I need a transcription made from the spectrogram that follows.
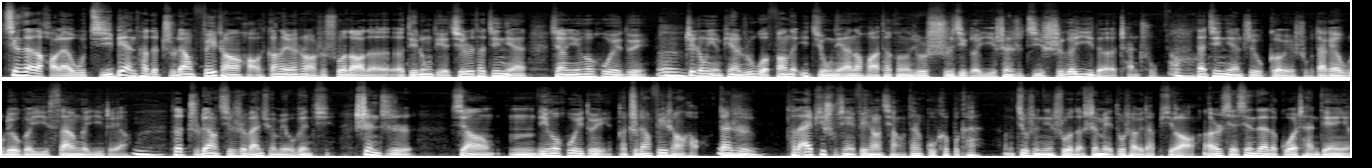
现在的好莱坞，即便它的质量非常好，刚才袁生老师说到的呃《碟中谍》，其实它今年像《银河护卫队》嗯这种影片，如果放在一九年的话，它可能就是十几个亿，甚至几十个亿的产出。哦但今年只有个位数，大概五六个亿、三个亿这样。嗯它的质量其实完全没有问题，甚至像嗯《银河护卫队》呃质量非常好，但是它的 IP 属性也非常强，但是顾客不看。就是您说的审美多少有点疲劳了，而且现在的国产电影，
